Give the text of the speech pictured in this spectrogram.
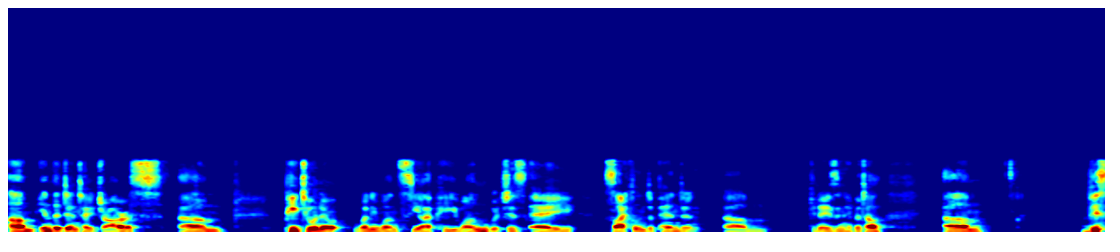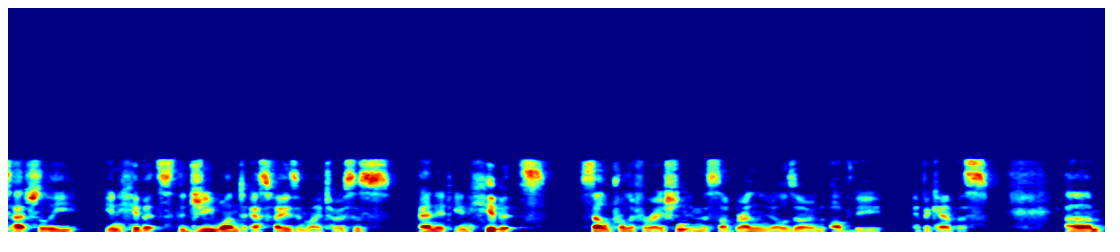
Um, in the dentate gyrus, um, P221CIP1, which is a cyclin-dependent um, kinase inhibitor, um, this actually inhibits the G1 to S phase in mitosis, and it inhibits cell proliferation in the subgranular zone of the hippocampus. Um,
